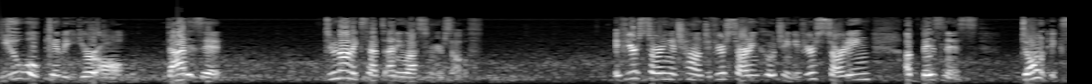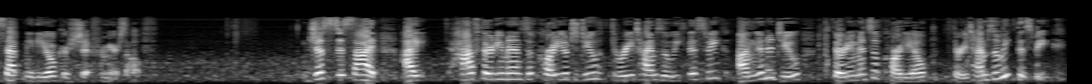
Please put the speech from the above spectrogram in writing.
you will give it your all. That is it. Do not accept any less from yourself. If you're starting a challenge, if you're starting coaching, if you're starting a business, don't accept mediocre shit from yourself. Just decide, I have 30 minutes of cardio to do three times a week this week. I'm going to do 30 minutes of cardio three times a week this week.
